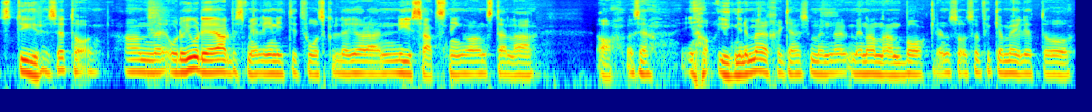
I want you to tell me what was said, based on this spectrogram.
styrelse ett tag. Han, och då gjorde Arbetsförmedlingen 92 skulle göra en ny satsning och anställa ja, jag, ja, yngre människa, kanske men med en annan bakgrund. Och så. så fick jag möjlighet att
